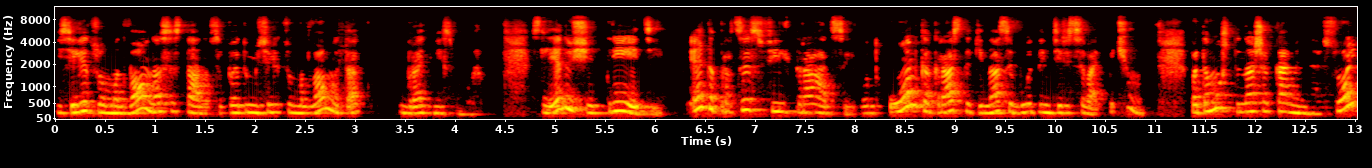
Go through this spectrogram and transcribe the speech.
и силициума-2 у нас останутся, поэтому силициума-2 мы так убрать не сможем. Следующий, третий это процесс фильтрации. Вот он как раз-таки нас и будет интересовать. Почему? Потому что наша каменная соль,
